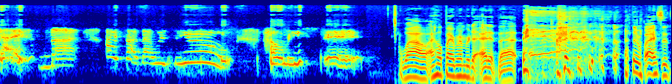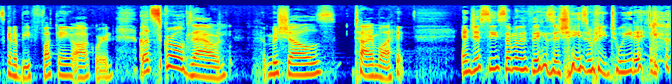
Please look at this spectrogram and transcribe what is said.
that is not. I thought that was you. Holy shit. Wow, I hope I remember to edit that. Otherwise, it's going to be fucking awkward. Let's scroll down Michelle's timeline and just see some of the things that she's retweeted.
